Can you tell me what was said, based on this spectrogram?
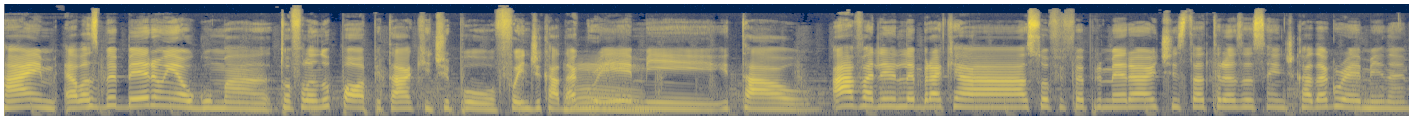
Haim, elas beberam em alguma. Tô falando pop, tá? Que, tipo, foi indicada a Hum. Grammy e tal. Ah, vale lembrar que a Sophie foi a primeira artista trans a ser indicada a Grammy, né?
